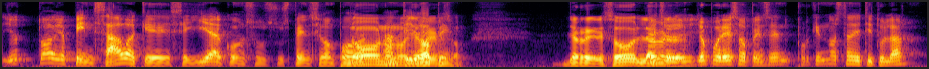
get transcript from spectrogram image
yo todavía pensaba que seguía con su suspensión por no, no, ya regresó. Ya regresó, la verdad. yo por eso pensé, ¿por qué no está de titular?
